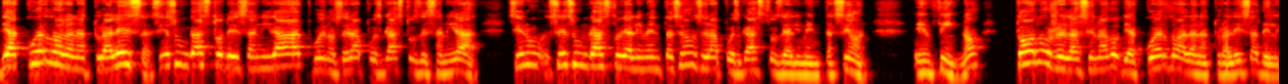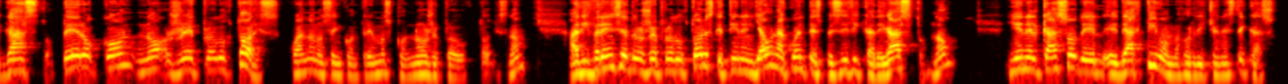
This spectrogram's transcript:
de acuerdo a la naturaleza. Si es un gasto de sanidad, bueno, será pues gastos de sanidad. Si, es un gasto de alimentación, será pues gastos de alimentación. En fin, ¿no? Todo relacionado de acuerdo a la naturaleza del gasto, pero con no reproductores, cuando nos encontremos con no reproductores, ¿no? A diferencia de los reproductores que tienen ya una cuenta específica de gasto, ¿no? Y en el caso de, eh, de, activo, mejor dicho, en este caso.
